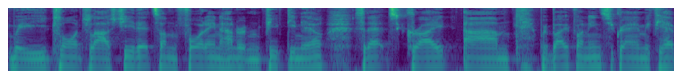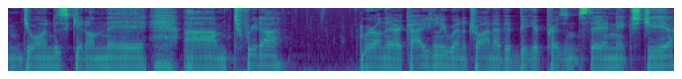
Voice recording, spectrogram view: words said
we launched last year, that's on 1450 now, so that's great. Um, we're both on Instagram. If you haven't joined us, get on there. Um, Twitter we're on there occasionally. We're going to try and have a bigger presence there next year.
